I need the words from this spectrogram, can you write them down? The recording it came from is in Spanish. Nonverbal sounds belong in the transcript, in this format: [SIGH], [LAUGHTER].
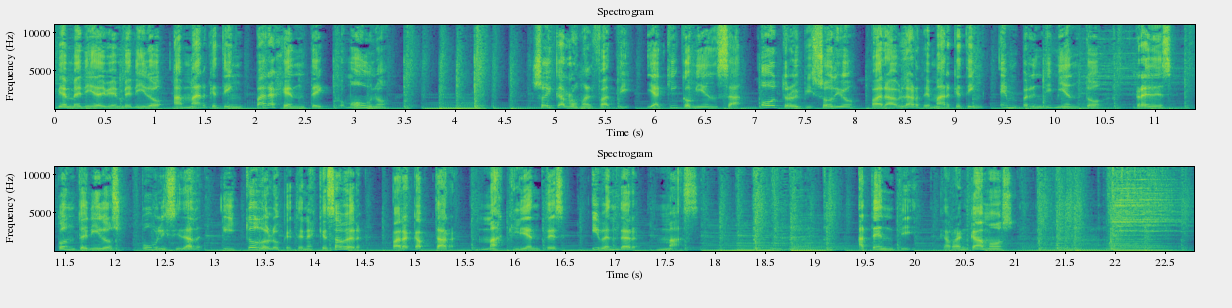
Bienvenida y bienvenido a Marketing para gente como uno. Soy Carlos Malfatti y aquí comienza otro episodio para hablar de marketing, emprendimiento, redes, contenidos, publicidad y todo lo que tenés que saber para captar más clientes y vender más. Atenti, que arrancamos.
